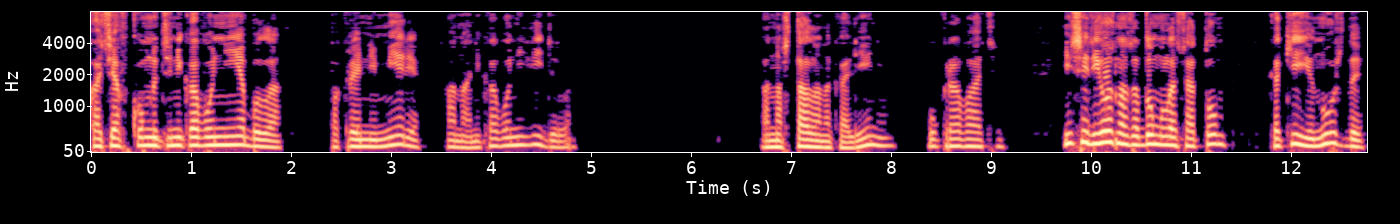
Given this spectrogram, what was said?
хотя в комнате никого не было, по крайней мере, она никого не видела. Она встала на колени у кровати и серьезно задумалась о том, какие нужды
